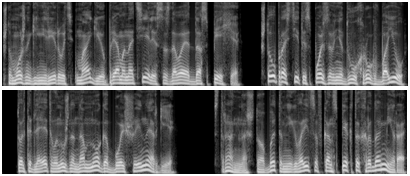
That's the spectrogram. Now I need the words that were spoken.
что можно генерировать магию прямо на теле, создавая доспехи, что упростит использование двух рук в бою, только для этого нужно намного больше энергии. Странно, что об этом не говорится в конспектах Радомира,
